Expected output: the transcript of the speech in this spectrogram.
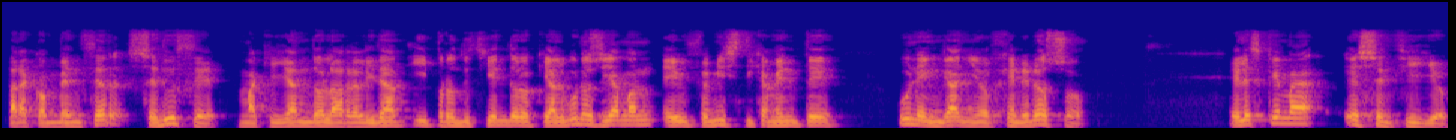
Para convencer, seduce, maquillando la realidad y produciendo lo que algunos llaman eufemísticamente un engaño generoso. El esquema es sencillo.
